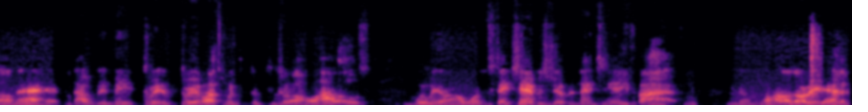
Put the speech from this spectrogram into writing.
uh, Manhattan. That would be me. Three, three of us went to, to uh, All Hallows, where we uh, won the state championship in 1985. You know, All Hallows already had a.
